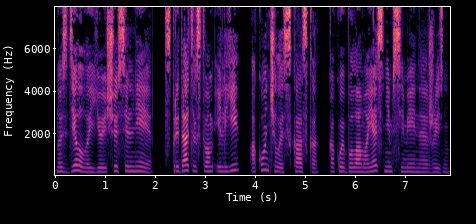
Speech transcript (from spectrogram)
но сделала ее еще сильнее. С предательством Ильи окончилась сказка, какой была моя с ним семейная жизнь.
